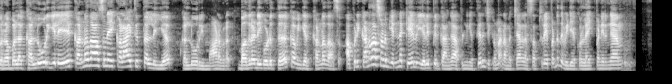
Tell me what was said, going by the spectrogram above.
பிரபல கல்லூரியிலேயே கண்ணதாசனை கலாய்த்து தள்ளிய கல்லூரி மாணவர்கள். பதிலடி கொடுத்த கவிஞர் கண்ணதாசன். அப்படி கண்ணதாசனிடம் என்ன கேள்வி எழுப்பியிருக்காங்க அப்படின்னு நீங்கள் தெரிஞ்சுக்கணும்னா நம்ம சேனலை சப்ஸ்கிரைப் பண்ணி இந்த வீடியோக்கு லைக் பண்ணிருங்க.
